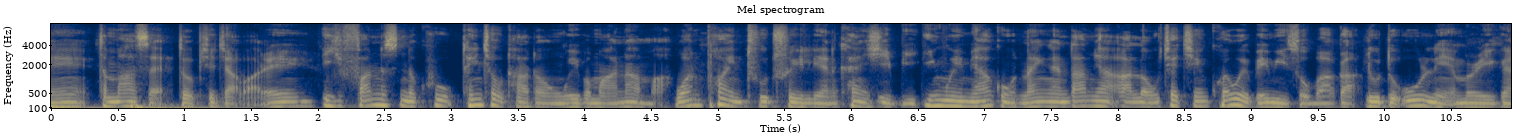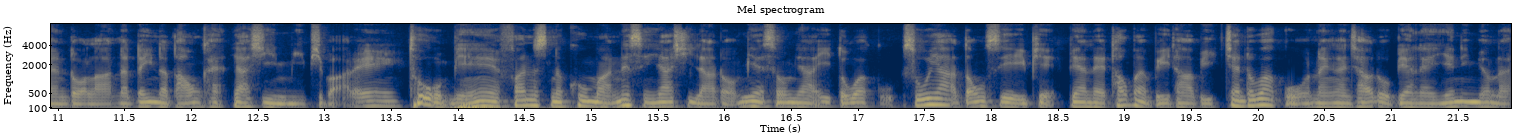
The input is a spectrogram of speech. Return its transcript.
နဲ့ Temasek တို့ဖြစ်ကြပါတယ်။ e funds နှစ်ခုထိန်းချုပ်ထားသောငွေပမာဏမှာ1.2 trillion ခန့်ရှိပြီးဤငွေများကိုနိုင်ငံသားများအလုံးချက်ချင်းခွဲဝေပေးမည်ဆိုပါကလူတဦးလင် American Dollar 2,200ခန့်ရရှိမည်ဖြစ်ပါတယ်။ထို့အပြင် funds နှစ်ခုမှနှစ်စဉ်ရရှိလာသောအမြင့်ဆုံးများ၏တဝက်ကိုအစိုးရအသုံးစရိတ်ဖြစ်ပြန်လည်ထောက်ပံ့ပေးထားပြီးကျန်တဝက်ကိုနိုင်ငံခြားသို့ပြန်လည်ရင်းနှီးမြှုပ်နှံ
